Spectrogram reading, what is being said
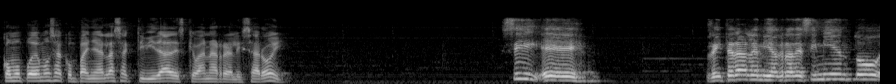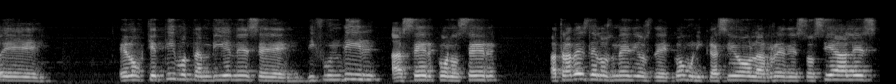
cómo podemos acompañar las actividades que van a realizar hoy. Sí, eh, reiterarle mi agradecimiento. Eh, el objetivo también es eh, difundir, hacer conocer a través de los medios de comunicación, las redes sociales,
